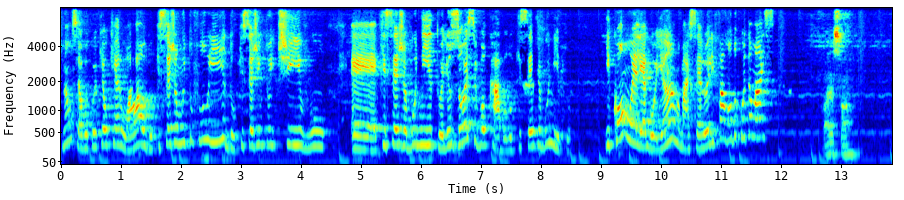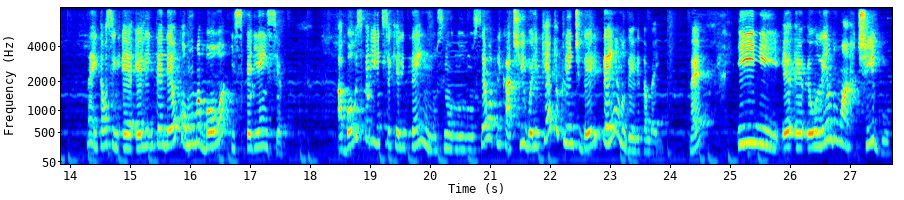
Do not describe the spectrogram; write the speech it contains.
Não, Selva, porque eu quero algo que seja muito fluido, que seja intuitivo, é, que seja bonito. Ele usou esse vocábulo, que seja bonito. E como ele é goiano, Marcelo, ele falou do Curta Mais. Olha só. Né? Então, assim, é, ele entendeu como uma boa experiência. A boa experiência que ele tem no, no, no, seu aplicativo, ele quer que o cliente dele tenha no dele também, né? E eu, eu, eu lendo um artigo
